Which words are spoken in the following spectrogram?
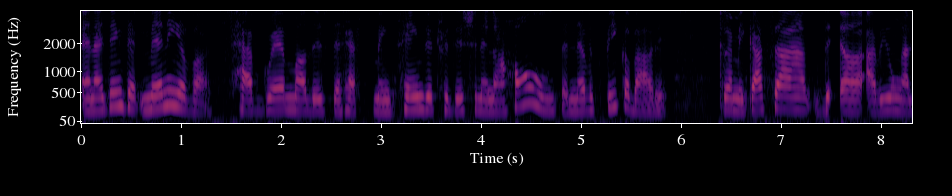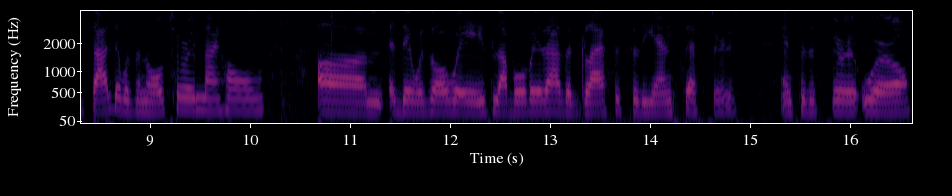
and I think that many of us have grandmothers that have maintained the tradition in our homes and never speak about it. So in mi casa uh, había un altar, there was an altar in my home. Um, there was always la bóveda, the glasses to the ancestors and to the spirit world.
